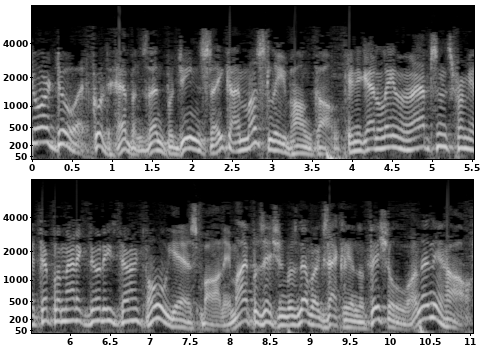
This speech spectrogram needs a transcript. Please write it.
sure do it. Good heavens, then for Jean's sake, I must leave Hong Kong. Can you get a leave of absence from your diplomatic duties, Doc? Oh, yes, Barney. My position was never exactly an official one, anyhow.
